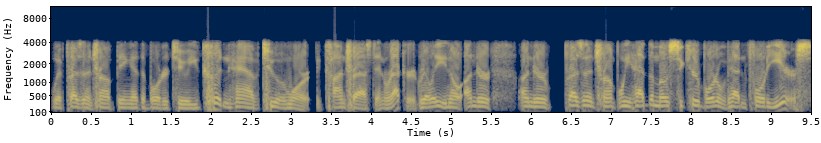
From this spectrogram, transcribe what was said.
with President Trump being at the border too. You couldn't have two of more contrast in record, really. You know, under under President Trump, we had the most secure border we've had in 40 years.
